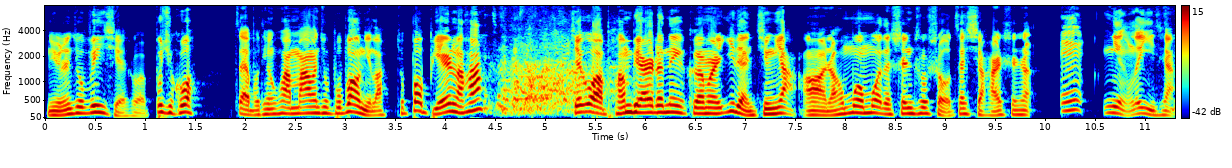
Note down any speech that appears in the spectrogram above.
女人就威胁说：“不许哭，再不听话，妈妈就不抱你了，就抱别人了哈。”结果旁边的那个哥们一脸惊讶啊，然后默默的伸出手在小孩身上嗯拧了一下。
